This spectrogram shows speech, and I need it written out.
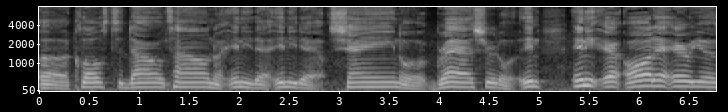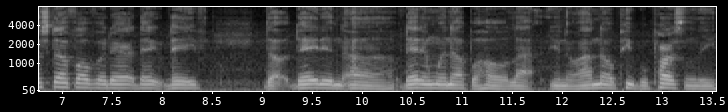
uh, close to downtown or any that any that Chene or Gratiot or in any all that area and stuff over there they they've they didn't uh they didn't went up a whole lot. You know i know people personally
